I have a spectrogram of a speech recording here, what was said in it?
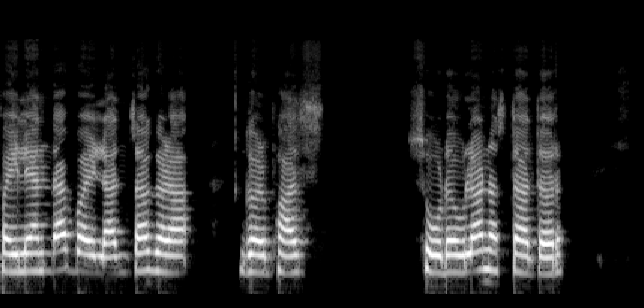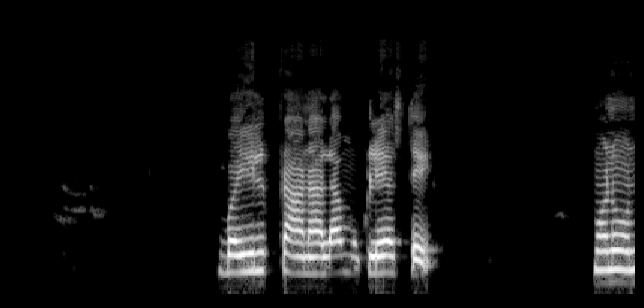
पहिल्यांदा बैलांचा गळा गळफास सोडवला नसता तर बैल प्राणाला मुकले असते. म्हणून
